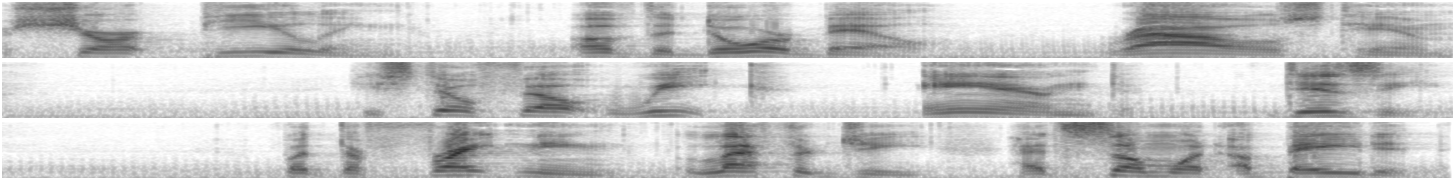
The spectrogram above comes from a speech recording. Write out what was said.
A sharp pealing of the doorbell roused him. He still felt weak and dizzy, but the frightening lethargy had somewhat abated.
